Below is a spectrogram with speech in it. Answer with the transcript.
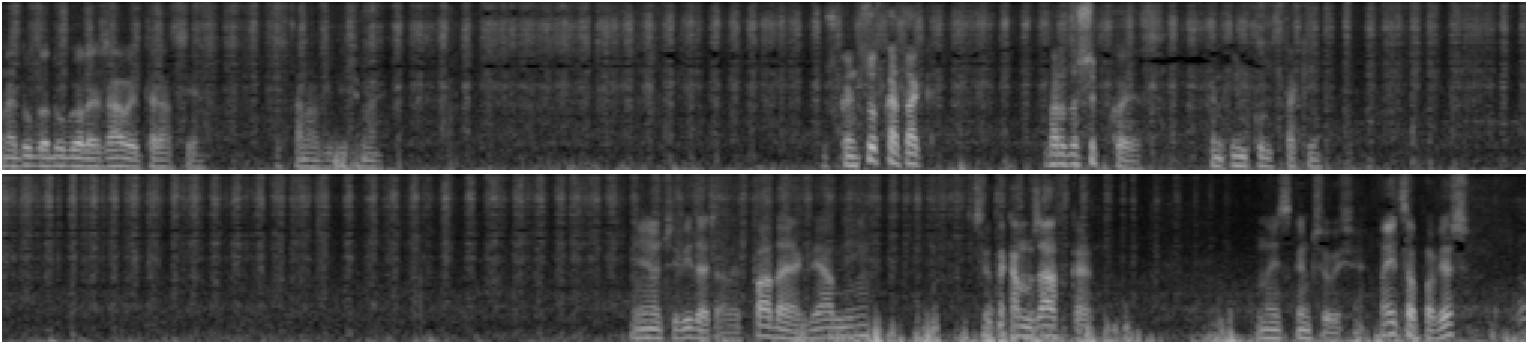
One długo, długo leżały, teraz je postanowiliśmy. Już końcówka tak bardzo szybko jest. Ten impuls taki. Nie wiem czy widać, ale pada jak diabli. Czyli taka mrzawka. No i skończyły się. No i co powiesz? No,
